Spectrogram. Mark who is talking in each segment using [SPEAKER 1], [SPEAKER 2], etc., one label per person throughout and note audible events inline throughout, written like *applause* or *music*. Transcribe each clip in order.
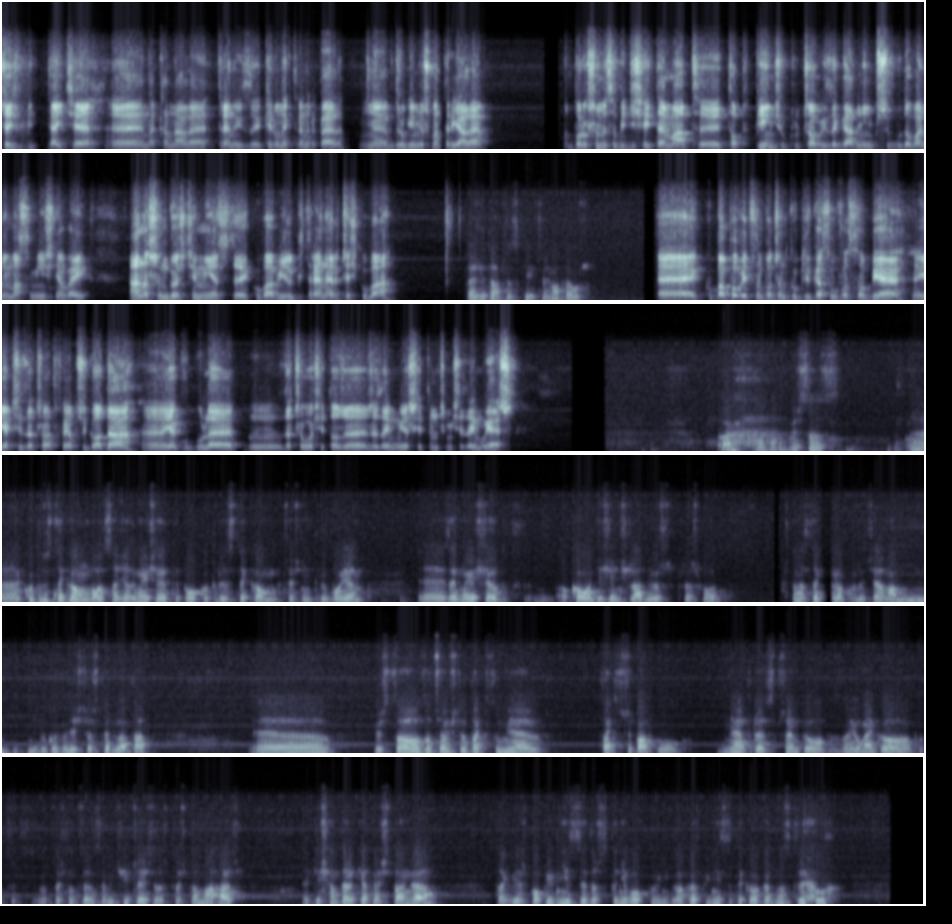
[SPEAKER 1] Cześć, witajcie e, na kanale Trenuj z kierunek trener.pl. E, w drugim już materiale poruszymy sobie dzisiaj temat e, top 5 kluczowych zagadnień przy budowaniu masy mięśniowej. A naszym gościem jest Kuba Wilk, trener. Cześć Kuba.
[SPEAKER 2] Cześć, witam wszystkich. Cześć Mateusz.
[SPEAKER 1] Kuba, powiedz na początku kilka słów o sobie. Jak się zaczęła Twoja przygoda? Jak w ogóle zaczęło się to, że, że zajmujesz się tym, czym się zajmujesz?
[SPEAKER 2] Wiesz co, kulturystyką, bo w zasadzie zajmuję się typową kulturystyką, wcześniej trójbojem. E, zajmuję się od około 10 lat już, przeszło od 14 roku życia, mam niedługo 24 lata. E, wiesz co, zaczęło się to tak w sumie, tak z przypadku. Miałem trochę sprzętu od znajomego, coś, tam zacząłem sobie ćwiczyć, coś, coś tam machać, jakieś hantelki, jakaś sztanga. Tak wiesz, po piwnicy, to, to nie było akurat w piwnicy, tylko akurat na strychu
